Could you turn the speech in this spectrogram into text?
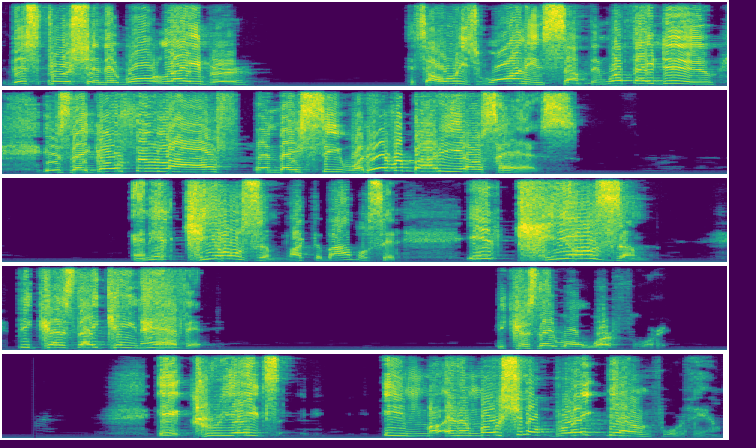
this person that won't labor, it's always wanting something. What they do is they go through life and they see what everybody else has. And it kills them, like the Bible said. It kills them because they can't have it. Because they won't work for it. It creates an emotional breakdown for them.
